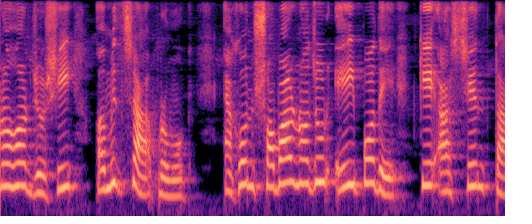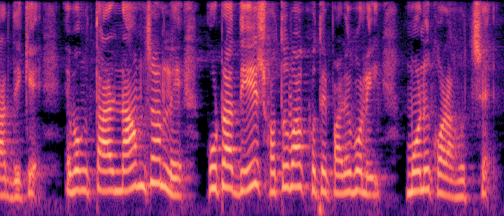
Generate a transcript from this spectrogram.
মনোহর যোশী, অমিত শাহ প্রমুখ। এখন সবার নজর এই পদে কে আসছেন তার দিকে এবং তার নাম জানলে গোটা দেশ হতবাক হতে পারে বলেই মনে করা হচ্ছে।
